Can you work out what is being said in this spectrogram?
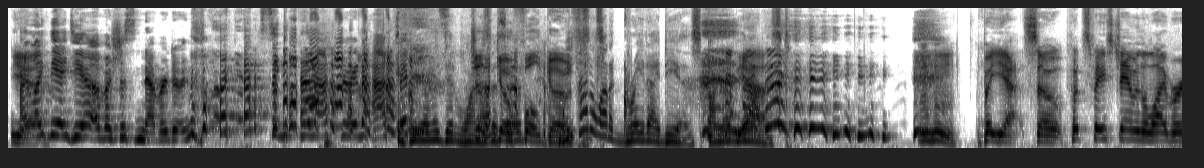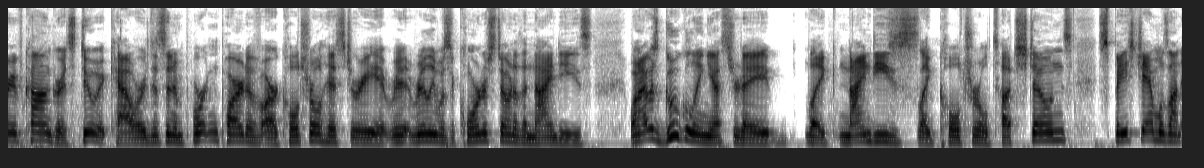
Yeah. I like the idea of us just never doing the podcast again after it If we only did one Just go episode, full We've had a lot of great ideas. I'm gonna be Yeah. honest. But yeah, so put Space Jam in the Library of Congress. Do it, cowards. It's an important part of our cultural history. It re- really was a cornerstone of the 90s. When I was Googling yesterday, like 90s like cultural touchstones, Space Jam was on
